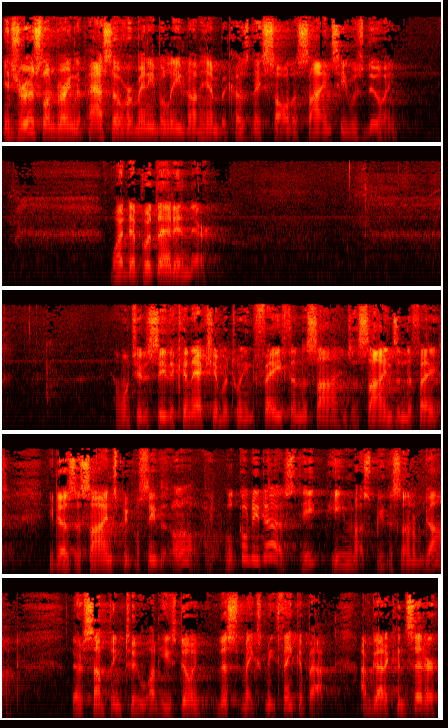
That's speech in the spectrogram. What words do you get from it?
In Jerusalem during the Passover, many believed on him because they saw the signs he was doing. Why did I put that in there? I want you to see the connection between faith and the signs, the signs and the faith. He does the signs, people see this, oh, look what he does. He, he must be the Son of God. There's something to what he's doing. This makes me think about. I've got to consider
